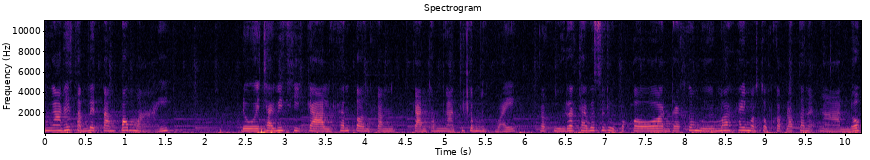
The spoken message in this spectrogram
ำงานให้สำเร็จตามเป้าหมาย โดยใช้วิธีการหรือขั้นตอนการการทำงานที่กำหนดไว้ ก็คือเลือกใช้วัสดุอุปกรณ์ และเครื่องมือมาให้เหมาะสมกับลักษณะงานเนาะ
